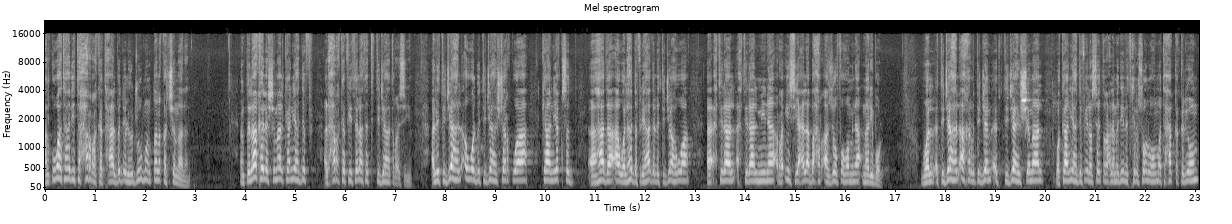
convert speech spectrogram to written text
القوات هذه تحركت حال بدء الهجوم وانطلقت شمالا انطلاقها إلى الشمال كان يهدف الحركة في ثلاثة اتجاهات رئيسية. الاتجاه الأول باتجاه الشرق وكان يقصد هذا أو الهدف لهذا الاتجاه هو احتلال احتلال ميناء رئيسي على بحر أزوف وهو ميناء ماريبول. والاتجاه الآخر باتجاه باتجاه الشمال وكان يهدف إلى السيطرة على مدينة خيرسون وهو ما تحقق اليوم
